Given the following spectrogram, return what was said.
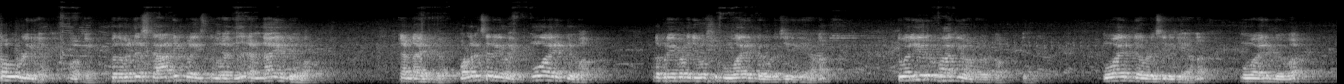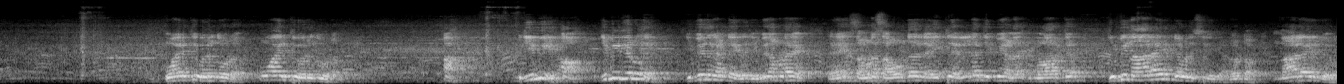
നമുക്ക് വിളിക്കാം. ഓക്കെ. ഇപ്പൊ നമ്മുടെ സ്റ്റാർട്ടിംഗ് പ്രൈസ് എന്ന് പറയുന്നത് രണ്ടായിരം രൂപ. രണ്ടായിരം രൂപ. വളരെ ചെറിയ റേറ്റ് മൂവായിരം രൂപ. നമ്മുടെ പ്രിയപ്പെട്ട ജോഷി മൂവായിരം രൂപ വിളിച്ചിരിക്കുകയാണ്. വലിയൊരു ഭാഗ്യമാണ് കേട്ടോ. മൂവായിരം രൂപ വിളിച്ചിരിക്കുകയാണ്. മൂവായിരം രൂപ മൂവായിരത്തി ഒരുന്നൂറ് മൂവായിരത്തി ഒരുന്നൂറ് ആ ജിമ്മി ആ ജിമ്മി കയറുന്നേ. ജിമ്മി ഒന്ന് കണ്ടേ ജിമ്മി നമ്മുടെ നമ്മുടെ സൗണ്ട് ലൈറ്റ് എല്ലാം ജിമ്മിയാണ്. മാർക്ക് ജിമ്മി നാലായിരം രൂപ വിളിച്ചിരിക്കുകയാണ് കേട്ടോ. നാലായിരം രൂപ.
